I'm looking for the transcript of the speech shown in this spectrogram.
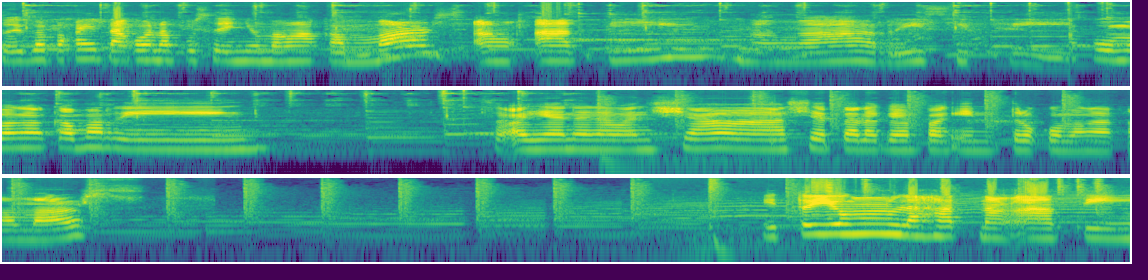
So, ipapakita ko na po sa inyo mga kamars ang ating mga recipe. Po mga kamaring. So, ayan na naman siya. Siya talaga yung pang-intro ko mga kamars. Ito yung lahat ng ating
